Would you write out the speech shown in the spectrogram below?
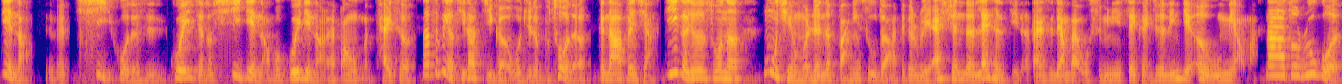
电脑这个矽或者是硅，叫做矽电脑或硅电脑来帮我们开车。那这边有提到几个我觉得不错的，跟大家分享。第一个就是说呢，目前我们人的反应速度啊，这个 reaction 的 latency 呢，大概是两百五十 millisecond，就是零点二五秒嘛。那他说，如果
